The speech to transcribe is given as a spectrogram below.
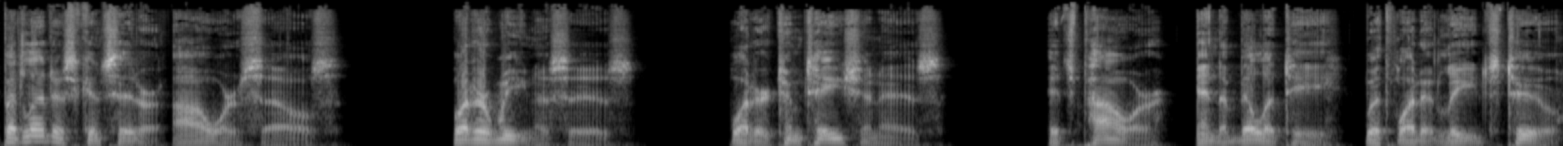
But let us consider ourselves, what our weakness is, what our temptation is, its power and ability with what it leads to.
